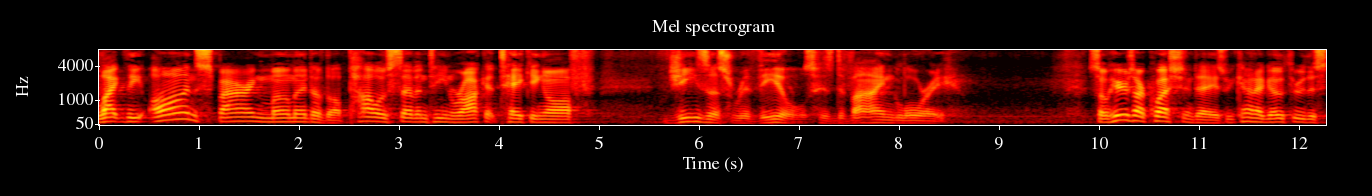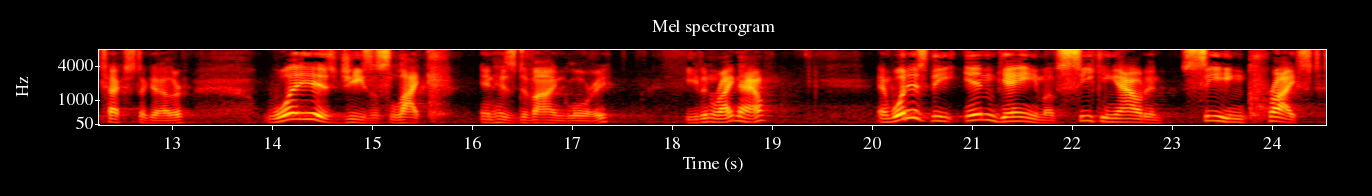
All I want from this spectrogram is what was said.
like the awe inspiring moment of the Apollo 17 rocket taking off. Jesus reveals his divine glory. So here's our question today as we kind of go through this text together. What is Jesus like in his divine glory, even right now? And what is the end game of seeking out and seeing Christ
